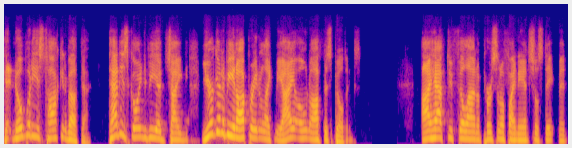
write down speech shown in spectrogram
That nobody is talking about that. That is going to be a giant. You're going to be an operator like me. I own office buildings. I have to fill out a personal financial statement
